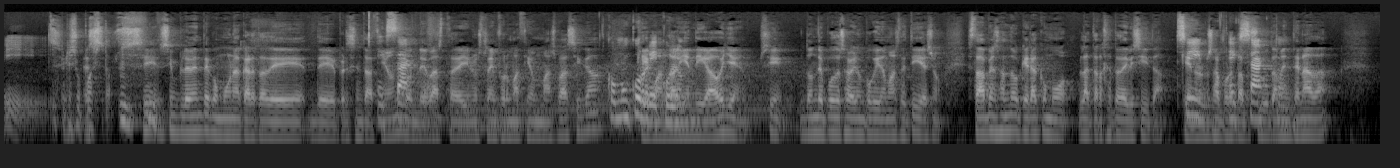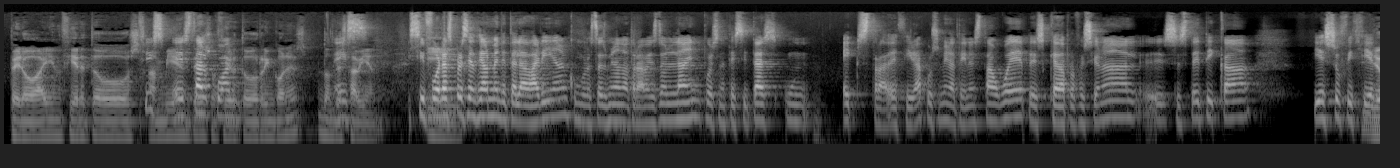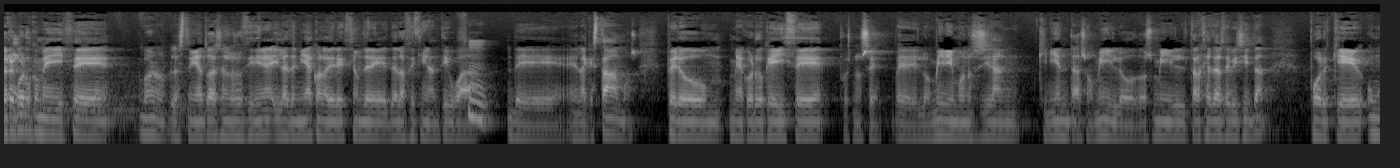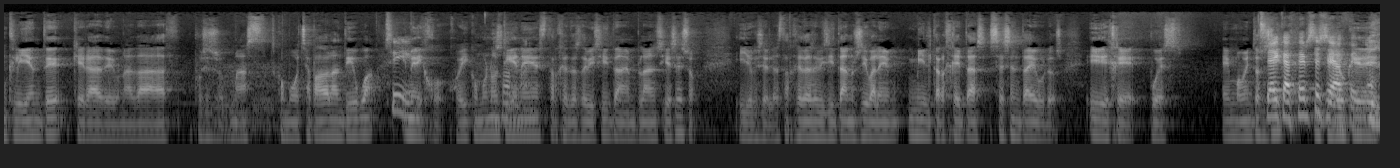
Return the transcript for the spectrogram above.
y presupuesto. sí, simplemente como una carta de, presentación donde va a estar ahí nuestra información más básica. Como un currículum. Que cuando alguien diga, oye, sí, ¿dónde puedo saber un poquito más de ti? Eso. Estaba pensando que era como la tarjeta de visita, que no nos aporta absolutamente nada pero hay en ciertos ambientes o ciertos rincones donde está bien. Si fueras presencialmente te la darían, como lo estás mirando a través de online, pues necesitas un extra, decir, ah, pues mira, tiene esta web, es queda profesional, es estética y es suficiente. Yo recuerdo que me hice, bueno, las tenía todas en la oficina y la tenía con la dirección de, la oficina antigua hmm. de, en la que estábamos, pero me acuerdo que hice, pues no sé, eh, lo mínimo, no sé si eran 500 o 1000 o 2000 tarjetas de visita, porque un cliente que era de una edad pues eso, más como chapado a la antigua, y me dijo, oye, ¿cómo no tienes tarjetas de visita? En plan, si es eso. Y yo qué sé, las tarjetas de visita no sé si valen mil tarjetas, 60 euros. Y dije, pues en momentos si hay que hacerse, se hace.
